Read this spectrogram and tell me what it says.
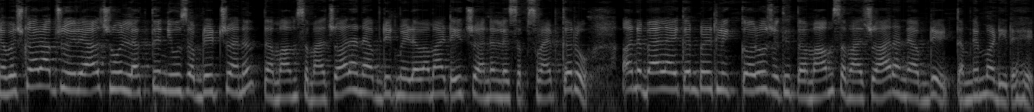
નમસ્કાર, આપ જોઈ રહ્યા છો લખત ન્યૂઝ અપડેટ ચેનલ. તમામ સમાચાર અને અપડેટ મેળવવા માટે ચેનલને સબસ્ક્રાઇબ કરો અને બેલ આઇકન પર ક્લિક કરો જેથી તમામ સમાચાર અને અપડેટ તમને મળી રહે.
